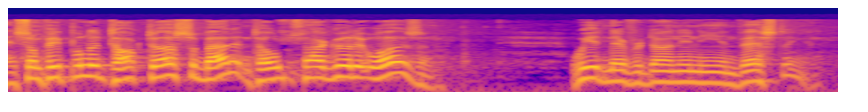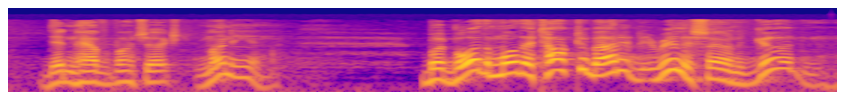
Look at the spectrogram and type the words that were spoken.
And some people had talked to us about it and told us how good it was, and we had never done any investing and didn't have a bunch of extra money. And but boy, the more they talked about it, it really sounded good. And,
